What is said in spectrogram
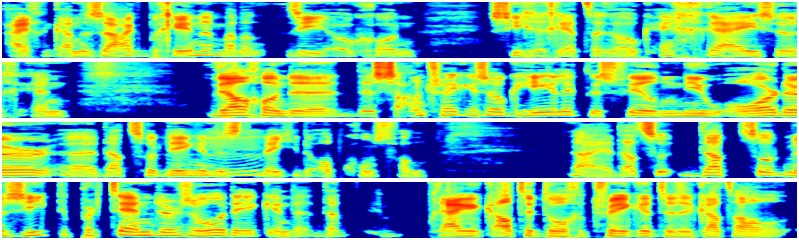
eigenlijk aan de zaak beginnen. Maar dan zie je ook gewoon sigarettenrook en grijzig. En wel gewoon de, de soundtrack is ook heerlijk. Dus veel New Order, dat soort dingen. Dus Mhm. een beetje de opkomst van, nou ja, dat soort, dat soort muziek. De Pretenders hoorde ik. En dat, dat krijg ik altijd door getriggerd. Dus ik had al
